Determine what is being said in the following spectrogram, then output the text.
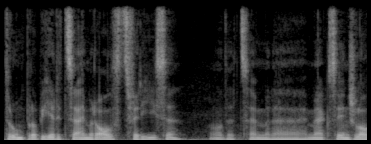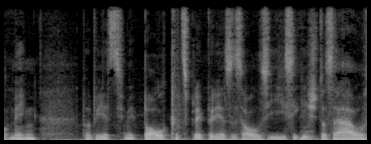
Darum probieren sie immer alles zu verreisen. Oder jetzt haben wir, äh, haben wir gesehen, Schladming probiert sie mit Balken zu präparieren, dass alles easig ist, dass auch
